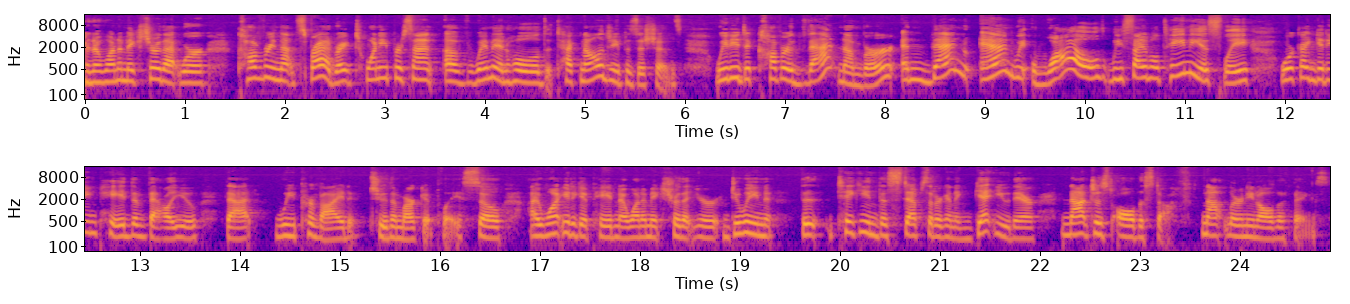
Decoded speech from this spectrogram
And I want to make sure that we're covering that spread, right? 20% of women hold technology positions. We need to cover that number and then, and we, while we simultaneously work on getting paid the value that we provide to the marketplace. So I want you to get paid and I want to make sure that you're doing the, taking the steps that are going to get you there, not just all the stuff, not learning all the things.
